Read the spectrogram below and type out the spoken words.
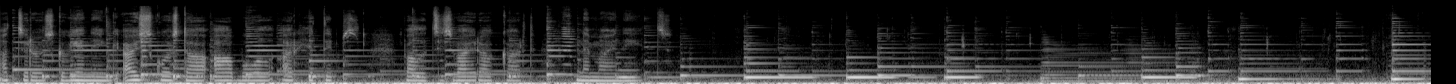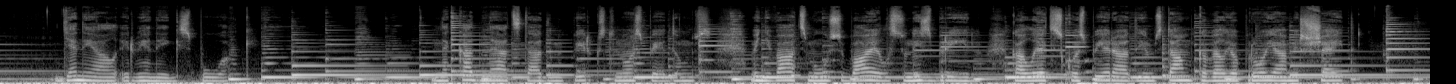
Atceros, ka vienīgi aizkostā ābola arhetips palicis vairāk kārt nemainīts. Ģeniāli ir vienīgi spoki. Nekad neatstādami pirkstu nospiedumus, viņi vāc mūsu bailes un izbrīnu, kā lietiskos pierādījumus tam, ka vēl joprojām ir šeit.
